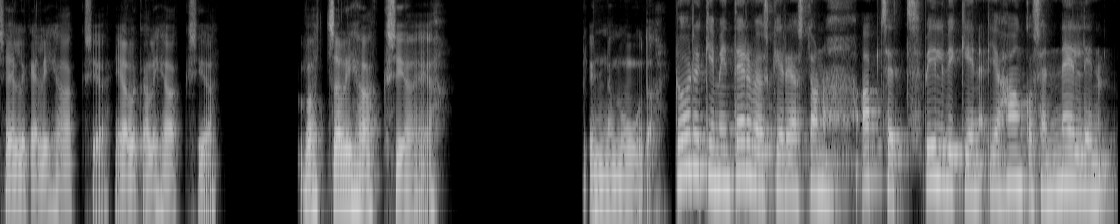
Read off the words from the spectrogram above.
selkälihaksia, jalkalihaksia, vatsalihaksia ja ynnä muuta. Dodekimin terveyskirjaston Apset Pilvikin ja Hankosen Nellin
